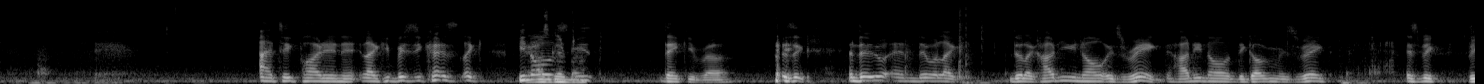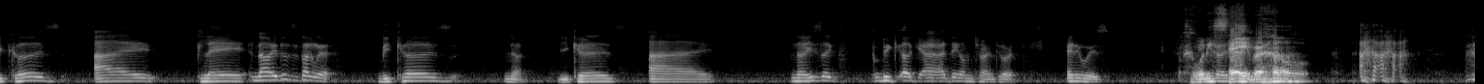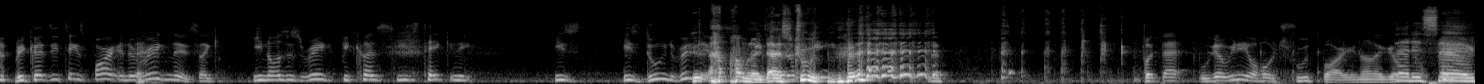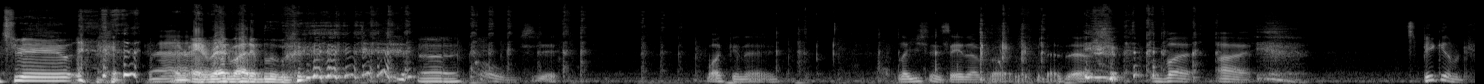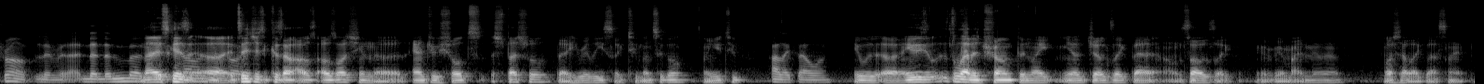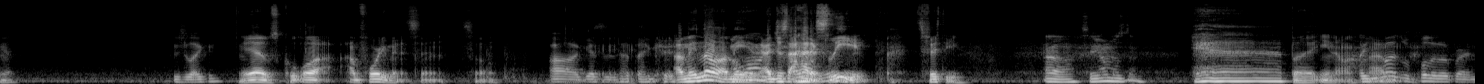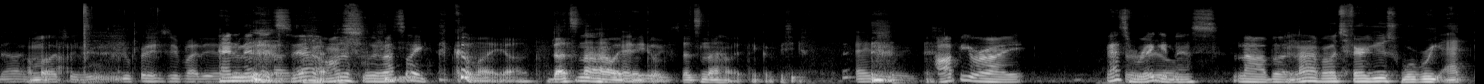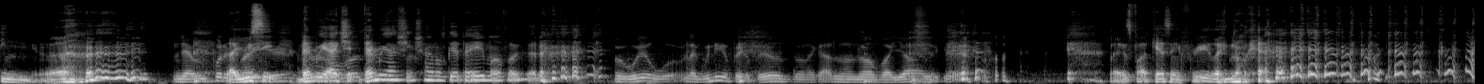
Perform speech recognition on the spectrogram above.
I take part in it. Like he basically, cause like he Yeah, knows. good, he's- Thank you, bro. It's like, and they were- and they were like, they're like, how do you know it's rigged? How do you know the government is rigged? It's be- because I play. No, he doesn't talk like that. Because, no, because I. No, he's like, bec- okay, I, I think I'm trying too hard. Anyways. what do you because, say you bro know- because he takes part in the rigness. Like he knows it's rigged because he's taking it. He's he's doing the rigness. i'm like He that's figured out truth. But that we got we need a whole truth bar, you know, like a- That is so true. and, and red white and blue uh, Oh shit! Fucking a. Like you shouldn't say that, bro. Like, that's it. but alright. Speaking of Trump, let me. No, no, no, No, it's because uh, it's interesting because I, I was I was watching the Andrew Schulz special that he released like two months ago on YouTube. I like that one. It was uh, it was, it was a lot of Trump and like you know jokes like that. Um, so I was like, it reminded me of that. Watched that like last night. Yeah, Did you like it? yeah, it was cool. Well, I- I'm 40 minutes in, so Oh, I guess it's not that good. I mean, no, I mean, I just I had to sleep. It's 50. oh, so you're almost done. Yeah, but you know, Like, you might um, as well pull it up right now. and I'm a- watch it. You, you finish it by the end. Ten minutes. time. Yeah, honestly, that's like come on, y'all. That's not how I think of. That's not how I think of video. Anyways, copyright. That's For real. Nah, but Nah, bro, it's fair use. We're reacting. yeah, we put it like right you see, here. them All reaction, them reaction channels get paid, motherfucker. But we like we need to pay the bills, bro. Like I don't know about y'all. Like, yeah. like this podcast ain't free. Like no.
